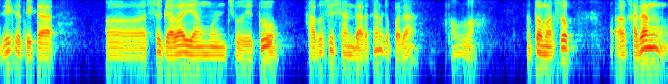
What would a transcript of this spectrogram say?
Jadi ketika e, segala yang muncul itu harus disandarkan kepada Allah. Termasuk e, kadang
